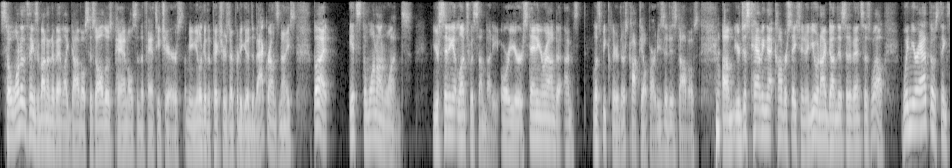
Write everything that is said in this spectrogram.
So one of the things about an event like Davos is all those panels and the fancy chairs. I mean, you look at the pictures; they're pretty good. The background's mm-hmm. nice, but it's the one-on-ones. You're sitting at lunch with somebody, or you're standing around. I'm, let's be clear: there's cocktail parties. It is Davos. Um, you're just having that conversation, and you and I've done this at events as well. When you're at those things,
